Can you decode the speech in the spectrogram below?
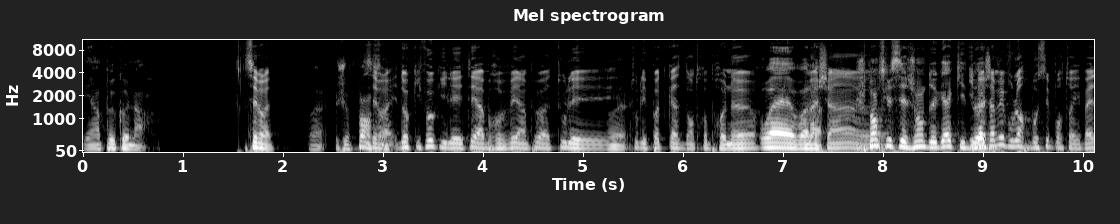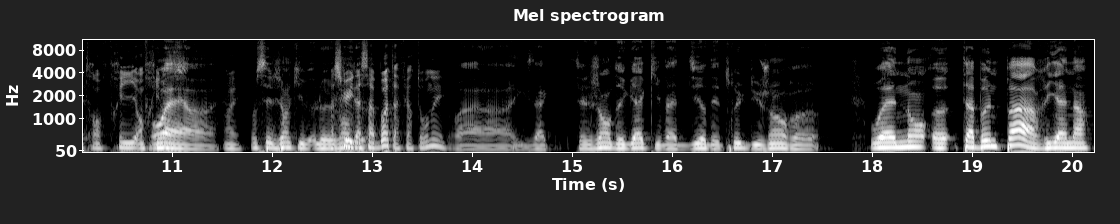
et un peu connard. C'est vrai. Ouais, je pense. C'est hein. vrai. Donc il faut qu'il ait été abreuvé un peu à tous les, Ouais. tous les podcasts d'entrepreneurs. Ouais, voilà. machin, Je euh, pense que c'est le genre de gars qui Il doit. va jamais vouloir bosser pour toi. Il va être en free, en Ouais, freelance. ouais, ouais. C'est le genre qui. Le Parce qu'il a sa boîte à faire tourner. Voilà, exact. C'est le genre de gars qui va te dire des trucs du genre euh, Ouais, non, euh, t'abonnes pas à Rihanna.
